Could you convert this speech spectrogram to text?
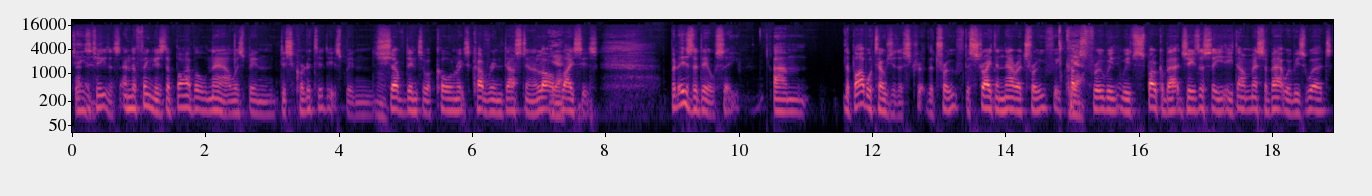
Jesus. Jesus. And the thing is, the Bible now has been discredited. It's been mm. shoved into a corner. It's covering dust in a lot of yeah. places. But here's the deal, see. Um, the Bible tells you the str- the truth, the straight and narrow truth. It cuts yeah. through. We we spoke about Jesus. He he don't mess about with his words.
